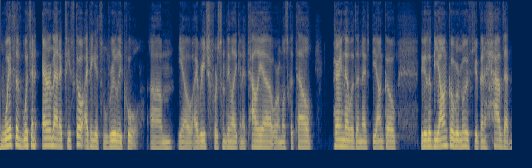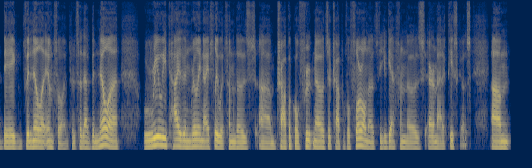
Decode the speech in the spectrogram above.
With a with an aromatic Pisco, I think it's really cool. Um, you know, I reach for something like an Italia or a Moscatel, pairing that with a nice Bianco, because a Bianco vermouth, you're going to have that big vanilla influence, and so that vanilla really ties in really nicely with some of those um, tropical fruit notes or tropical floral notes that you get from those aromatic piscos. Um,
